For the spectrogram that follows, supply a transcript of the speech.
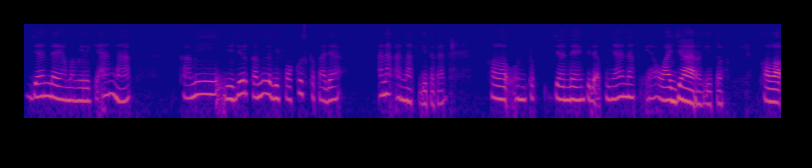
janda yang memiliki anak, kami jujur kami lebih fokus kepada anak-anak gitu kan. Kalau untuk janda yang tidak punya anak ya wajar gitu. Kalau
